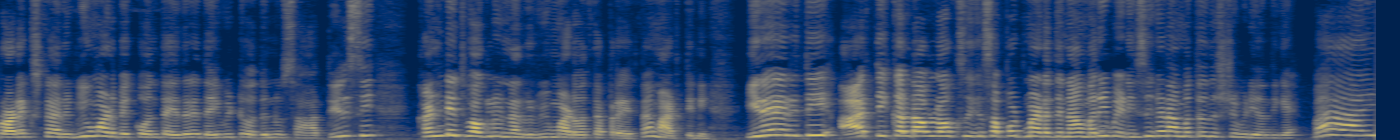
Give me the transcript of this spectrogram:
ಪ್ರಾಡಕ್ಟ್ಸ್ನ ರಿವ್ಯೂ ಮಾಡಬೇಕು ಅಂತ ಇದ್ರೆ ದಯವಿಟ್ಟು ಅದನ್ನು ಸಹ ತಿಳಿಸಿ. ಖಂಡಿತವಾಗ್ಲೂ ನಾನು ರಿವ್ಯೂ ಮಾಡುವಂಥ ಪ್ರಯತ್ನ ಮಾಡ್ತೀನಿ. ಇದೇ ರೀತಿ ಆರ್ತಿ ಕನ್ನಡ ವ್ಲಾಗ್ಸ್ಗೆ ಸಪೋರ್ಟ್ ಮಾಡೋದನ್ನ ಮರಿಬೇಡಿ. ಸಿಗೋಣ ಮತ್ತೊಂದಷ್ಟು ವಿಡಿಯೋಂದಿಗೆ ಬಾಯ್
